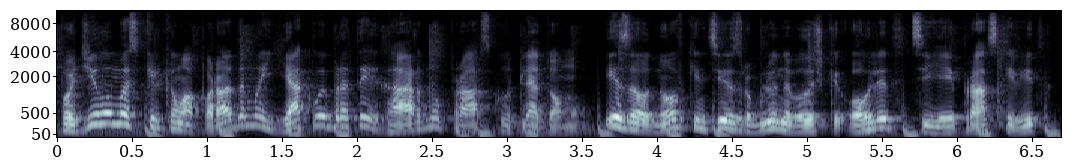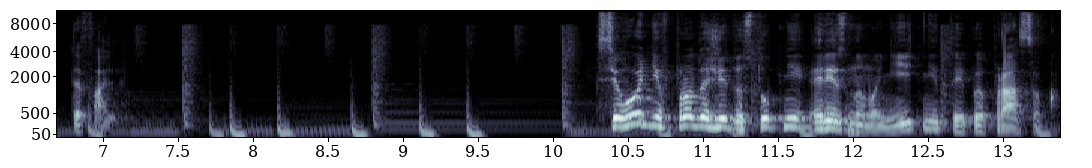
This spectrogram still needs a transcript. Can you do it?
Поділимось кількома порадами, як вибрати гарну праску для дому. І заодно в кінці зроблю невеличкий огляд цієї праски від Tefal. Сьогодні в продажі доступні різноманітні типи прасок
